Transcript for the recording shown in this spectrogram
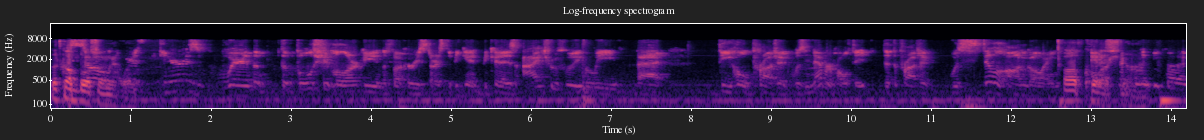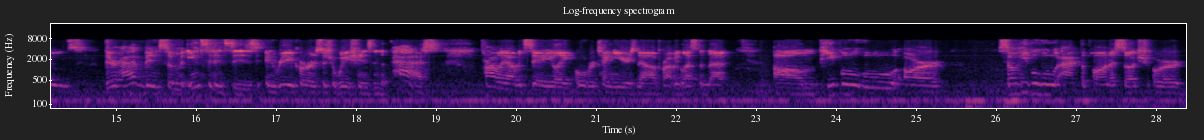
Let's call bullshit so on that one. here's, here's where the bullshit malarkey and the fuckery starts to begin because I truthfully believe that the whole project was never halted, that the project was still ongoing. Of And course not. because there have been some incidences and reoccurring situations in the past, probably I would say like over 10 years now, probably less than that. Um, people who are, some people who act upon as such or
